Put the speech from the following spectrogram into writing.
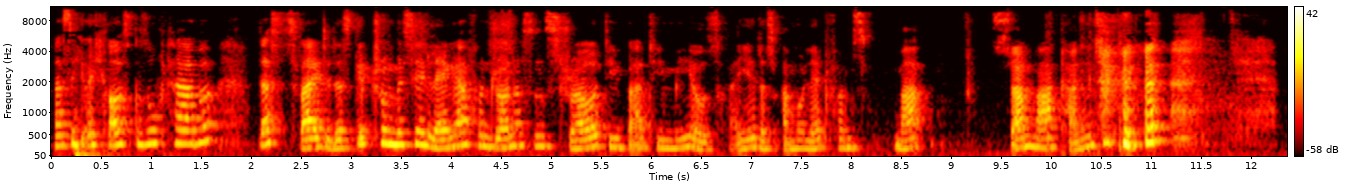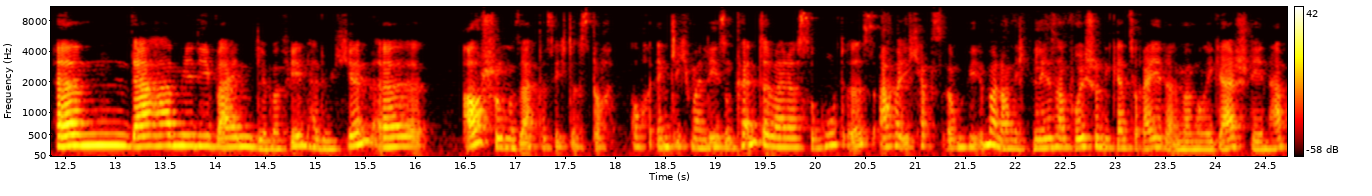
was ich euch rausgesucht habe. Das zweite, das gibt schon ein bisschen länger von Jonathan Stroud, die Bartimeus-Reihe, das Amulett von Sma Samarkand. ähm, da haben mir die beiden Glimmerfeen, Hallöchen, äh, auch schon gesagt, dass ich das doch auch endlich mal lesen könnte, weil das so gut ist. Aber ich habe es irgendwie immer noch nicht gelesen, obwohl ich schon die ganze Reihe da in meinem Regal stehen habe.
